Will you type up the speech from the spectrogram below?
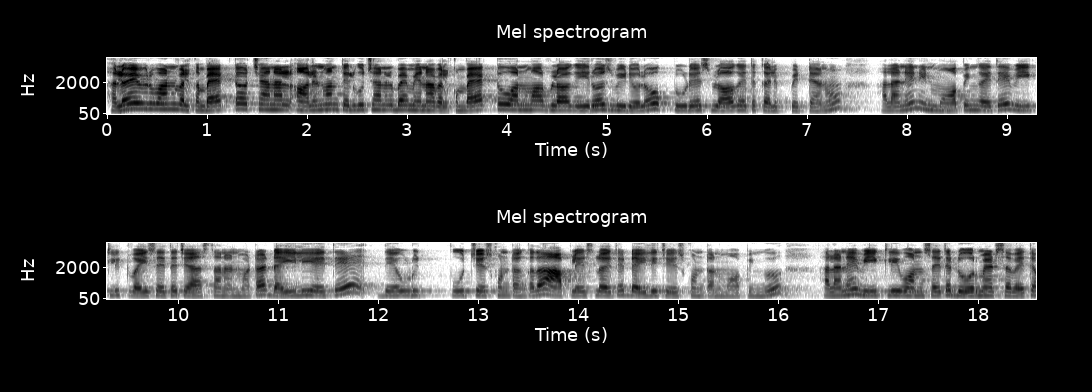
Hello everyone welcome back to our channel all in one Telugu channel by Meena welcome back to one more vlog ఈరోజు వీడియోలో ఒక టూ డేస్ వ్లాగ్ అయితే కలిపి పెట్టాను. అలానే నేను మాపింగ్ అయితే వీక్లీ ట్వైస్ అయితే చేస్తానమాట డైలీ అయితే దేవుడు పూజ చేసుకుంటాం కదా ఆ ప్లేస్లో అయితే డైలీ చేసుకుంటాను మాపింగ్ అలానే వీక్లీ వన్స్ అయితే డోర్ మ్యాట్స్ అవి అయితే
